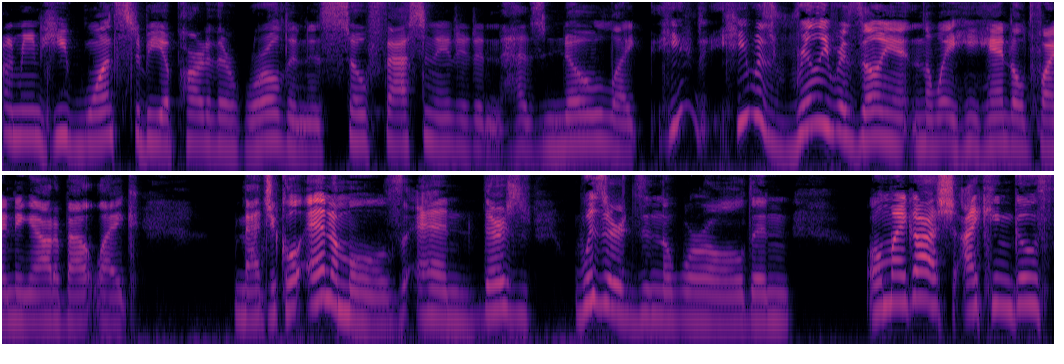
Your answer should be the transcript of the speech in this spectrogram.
I mean, he wants to be a part of their world and is so fascinated and has no like he he was really resilient in the way he handled finding out about like magical animals and there's wizards in the world and oh my gosh, I can go th-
